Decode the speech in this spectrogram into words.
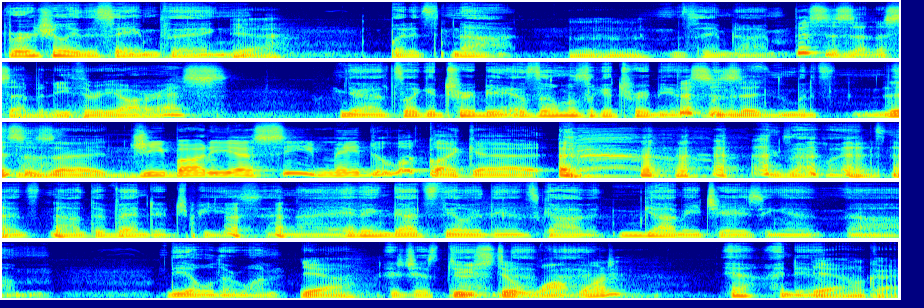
virtually the same thing. Yeah. but it's not at the same time. This isn't a 73 RS. Yeah, it's like a tribute. It's almost like a tribute. This is a it's- but it's, this is a G Body SC made to look like a exactly. It's, that's not the vintage piece, and I, I think that's the only thing that's got got me chasing it. Um, the older one. Yeah. It's just Do you that- still that want fact. one? Yeah, I do. Yeah, okay.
